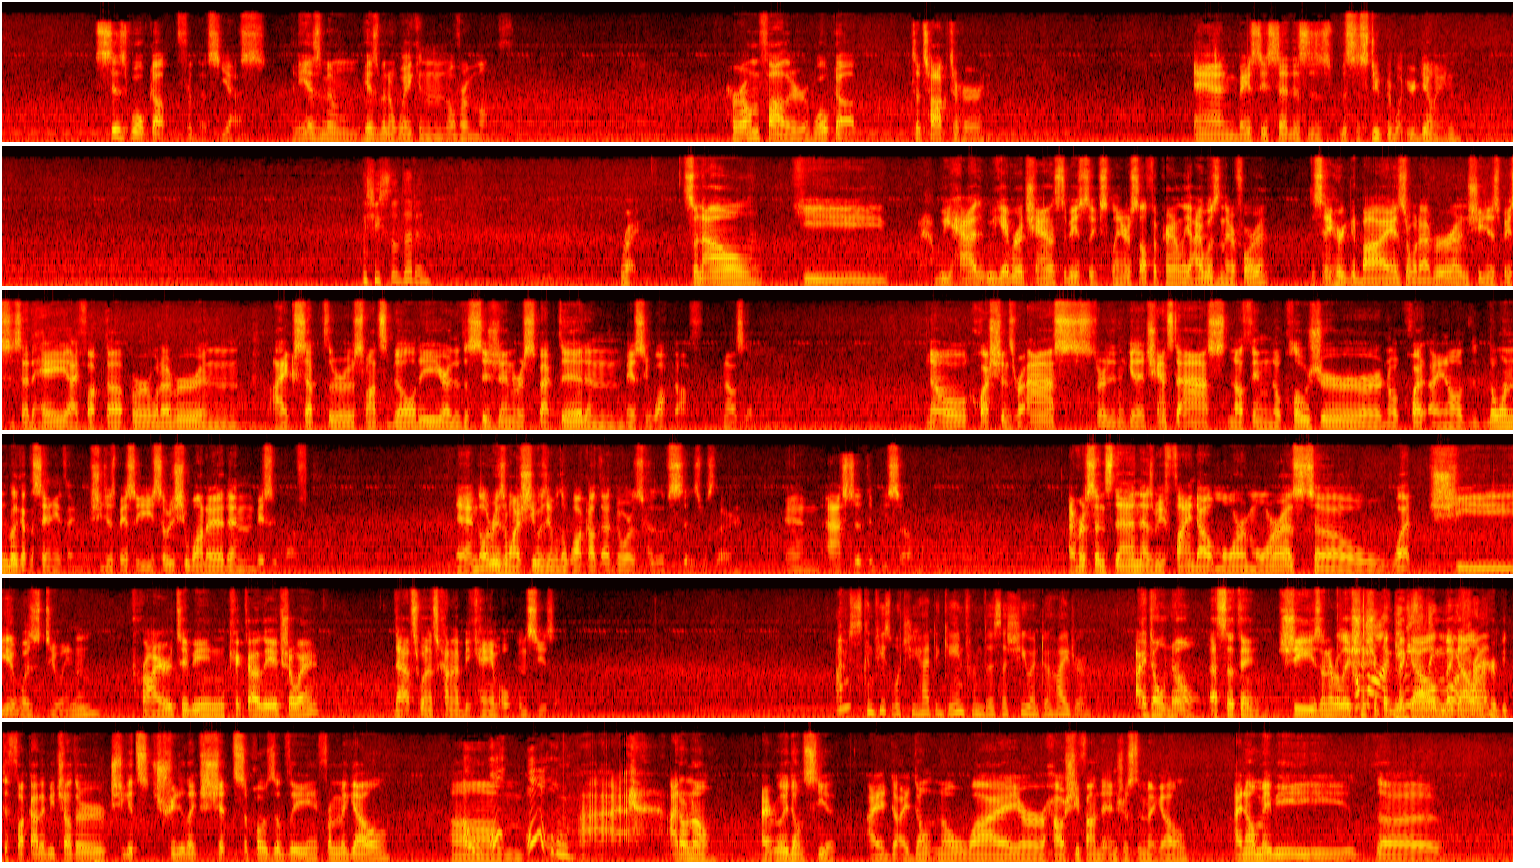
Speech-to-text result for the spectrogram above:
Sis woke up for this, yes, and he hasn't been he hasn't been awake in over a month. Her own father woke up to talk to her and basically said, "This is this is stupid what you're doing." And she still didn't. Right. So now he we had we gave her a chance to basically explain herself apparently. I wasn't there for it. To say her goodbyes or whatever, and she just basically said, Hey, I fucked up or whatever and I accept the responsibility or the decision, respected, and basically walked off. And that was it. No questions were asked, or didn't get a chance to ask. Nothing, no closure, or no que- You know, no one really got to say anything. She just basically said what she wanted and basically left. And the only reason why she was able to walk out that door is because of Sis was there and asked it to be so. Ever since then, as we find out more and more as to what she was doing prior to being kicked out of the HOA, that's when it's kind of became open season. I'm just confused what she had to gain from this as she went to Hydra. I don't know. That's the thing. She's in a relationship on, with me Miguel. more, Miguel and her beat the fuck out of each other. She gets treated like shit supposedly from Miguel. Um, oh, oh, oh. I, I don't know. I really don't see it. I, I don't know why or how she found the interest in Miguel. I know maybe the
